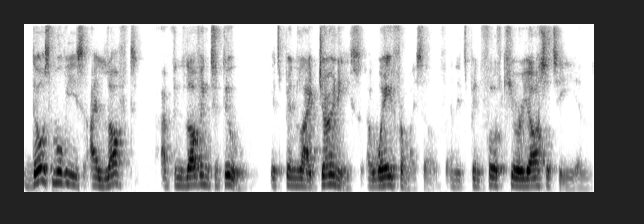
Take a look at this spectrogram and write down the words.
Those movies I loved, I've been loving to do. It's been like journeys away from myself, and it's been full of curiosity. And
